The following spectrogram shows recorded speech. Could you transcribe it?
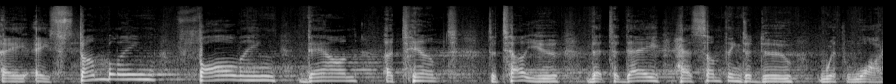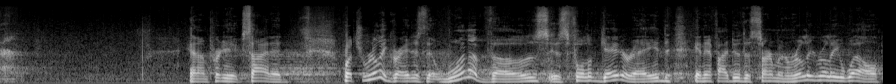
a, a stumbling, falling down attempt to tell you that today has something to do with water and I'm pretty excited. What's really great is that one of those is full of Gatorade, and if I do the sermon really, really well,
